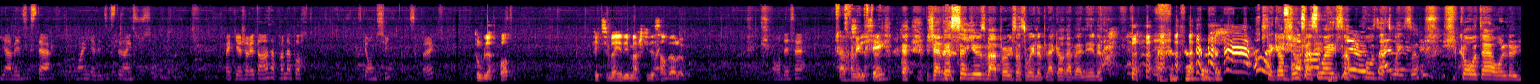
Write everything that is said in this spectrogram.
Il avait dit que c'était. Ouais, il avait dit que c'était dans les sous-sols. Fait que j'aurais tendance à prendre la porte. Est-ce qu'on me suit? C'est correct? Tu ouvres la porte. Effectivement, il y a des marches qui descendent vers le bas. On descend. Chance qu'on a écouté. J'avais sérieusement peur que ça soit le placard à balai, là. C'est comme, faut que ça soit ça, faut que ça soit ça. Je suis content, on l'a eu.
